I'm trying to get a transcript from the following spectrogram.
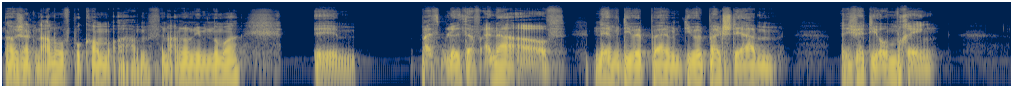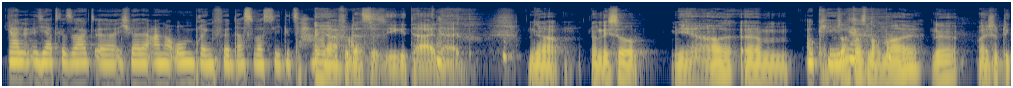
Da habe ich halt einen Anruf bekommen ähm, von einer anonymen Nummer. Ähm, pass blöd auf Anna auf. Ne, die wird beim, die wird bald sterben. Ich werde die umbringen. Ja, sie hat gesagt, äh, ich werde Anna umbringen für das, was sie getan Ja, hat. für das, was sie getan hat. ja. Und ich so, ja, ähm, Okay. Sag das nochmal, ne? Weil ich habe die,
